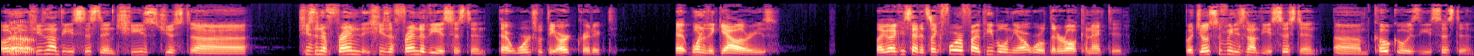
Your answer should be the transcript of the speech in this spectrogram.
oh no uh, she's not the assistant she's just uh she's in a friend she's a friend of the assistant that works with the art critic at one of the galleries like like i said it's like four or five people in the art world that are all connected but Josephine is not the assistant. Um, Coco is the assistant.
